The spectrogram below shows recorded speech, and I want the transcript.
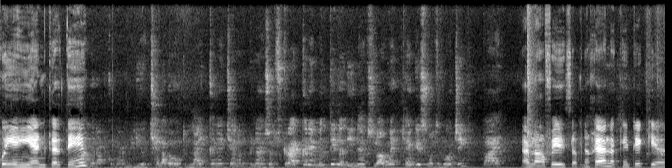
को यही एंड करते हैं। अगर आपको हमारा वीडियो अच्छा लगा हो तो लाइक करें चैनल पे ना सब्सक्राइब करें। मिलते जल्दी नेक्स्ट व्लॉग में। Thank you so much for watching bye अल्लाह हाफिज़ अपना ख्याल रखें। टेक केयर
